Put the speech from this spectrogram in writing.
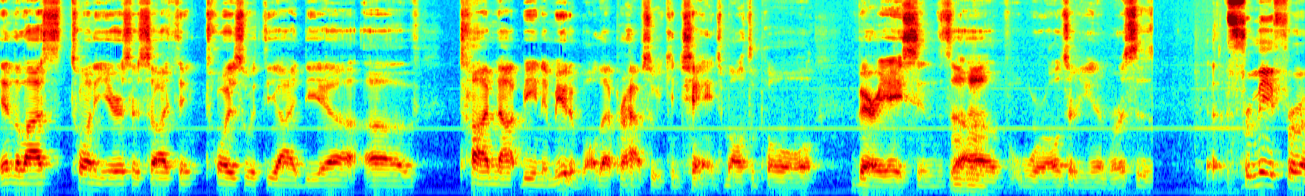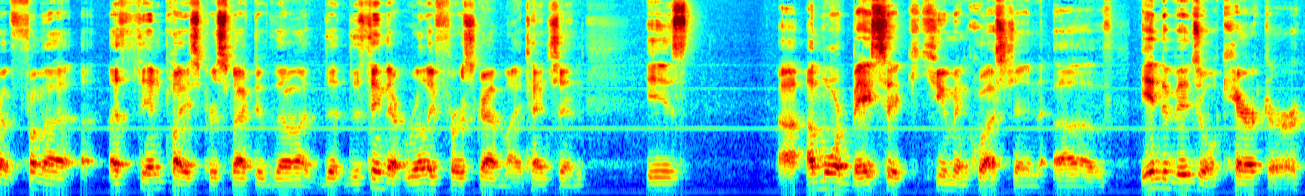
in the last 20 years or so, I think, toys with the idea of time not being immutable, that perhaps we can change multiple variations Mhm. of worlds or universes. For me, for a, from a, a thin place perspective, though, the, the thing that really first grabbed my attention is uh, a more basic human question of individual character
